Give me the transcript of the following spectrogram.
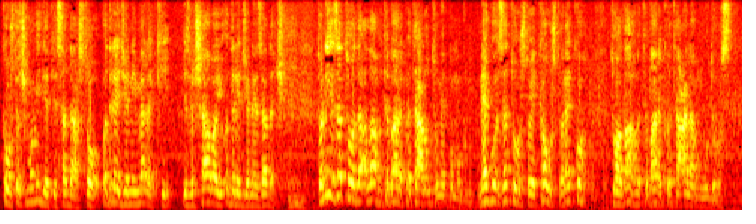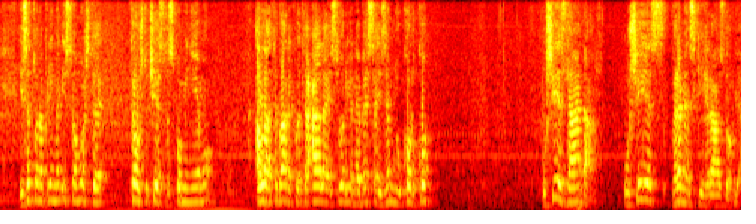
kao što ćemo vidjeti sada, što određeni meleki izvršavaju određene zadaće, to nije zato da Allahu tabarak wa ta'ala u tome pomognu, nego zato što je, kao što rekao, to Allahu tabarak wa ta'ala mudrost. I zato, na primjer, isto možete, kao što često spominjemo, Allah tabarak wa ta'ala je stvorio nebesa i zemlju koliko? U šest dana, u šest vremenskih razdoblja.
